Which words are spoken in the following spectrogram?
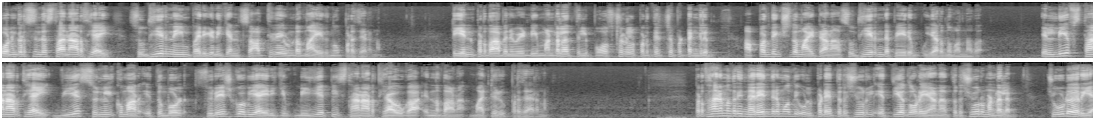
കോൺഗ്രസിന്റെ സ്ഥാനാർത്ഥിയായി സുധീരനെയും പരിഗണിക്കാൻ സാധ്യതയുണ്ടെന്നായിരുന്നു പ്രചരണം. ടി എൻ പ്രതാപിന് വേണ്ടി മണ്ഡലത്തിൽ പോസ്റ്ററുകൾ പ്രത്യക്ഷപ്പെട്ടെങ്കിലും അപ്രതീക്ഷിതമായിട്ടാണ് സുധീരന്റെ പേരും ഉയർന്നു വന്നത്. എൽ ഡി എഫ് സ്ഥാനാർത്ഥിയായി വി എസ് സുനിൽകുമാർ എത്തുമ്പോൾ സുരേഷ് ഗോപിയായിരിക്കും ബി ജെ പി സ്ഥാനാർത്ഥിയാവുക എന്നതാണ് മറ്റൊരു പ്രചാരണം. പ്രധാനമന്ത്രി നരേന്ദ്രമോദി ഉൾപ്പെടെ തൃശൂരിൽ എത്തിയതോടെയാണ് തൃശൂർ മണ്ഡലം ചൂടേറിയ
